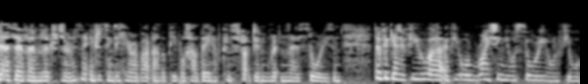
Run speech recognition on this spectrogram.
to SAFM Literature, and isn't it interesting to hear about other people how they have constructed and written their stories? And don't forget, if you uh, if you're writing your story or if you're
